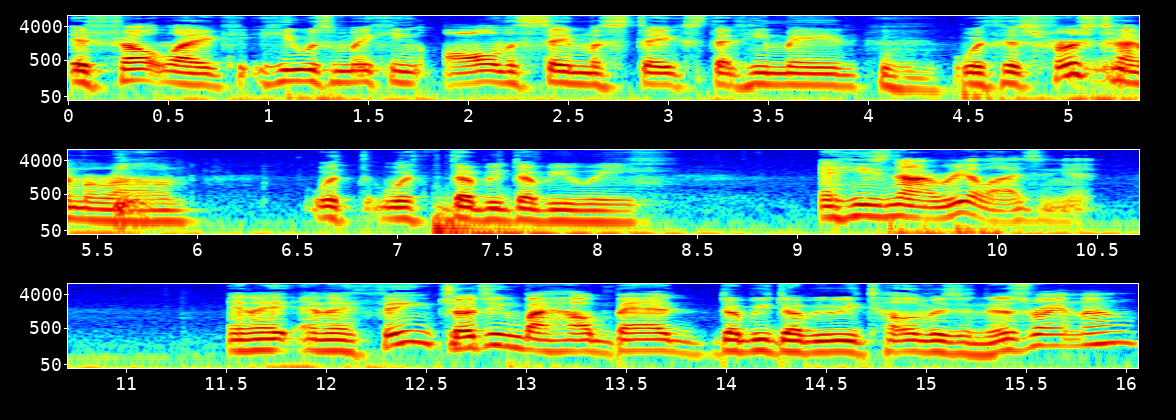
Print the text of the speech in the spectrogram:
it felt like he was making all the same mistakes that he made mm-hmm. with his first time around with with WWE, and he's not realizing it. And I and I think judging by how bad WWE television is right now,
